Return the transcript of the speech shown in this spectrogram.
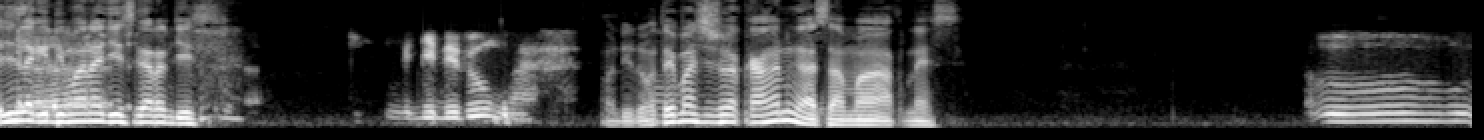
Ajis lagi di mana Jis sekarang Jis? Lagi di rumah. Oh di rumah. Tapi masih suka kangen nggak sama Agnes? Hmm,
